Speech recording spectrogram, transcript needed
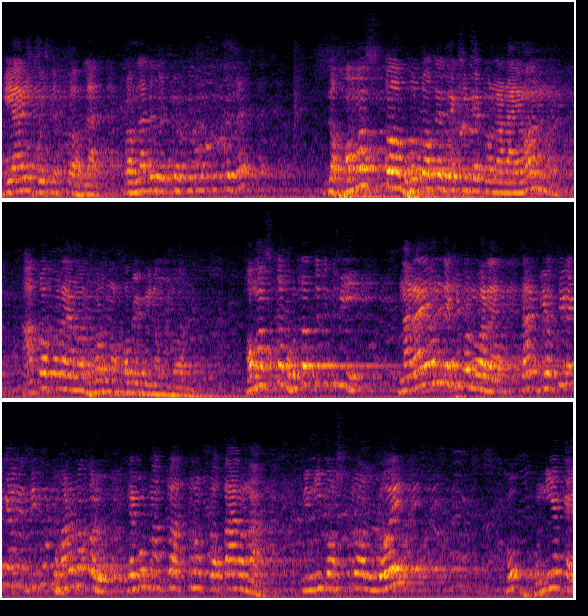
সেয়াই হৈছে প্ৰহ্লাদ প্ৰহ্লাদে কৈছে যে সমস্ত ভূততে দেখিবে নাৰায়ণ আতপৰে আন ধৰ্ম হবে বিনম্বন? সমস্ত ভূতত যদি তুমি নাৰায়ণ দেখিব নোৱাৰে, তাৰ ব্যতিৰেকে আমি যিবোৰ ধৰ্ম কৰোঁ, সেইবোৰ মাত্ৰ আত্মপ্ৰতাৰণা। তিনি বস্ত্ৰ লৈ খুব ধুনীয়াকে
